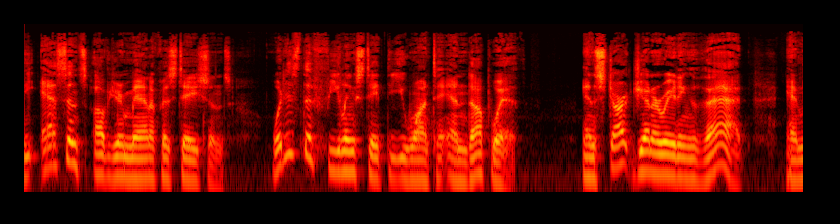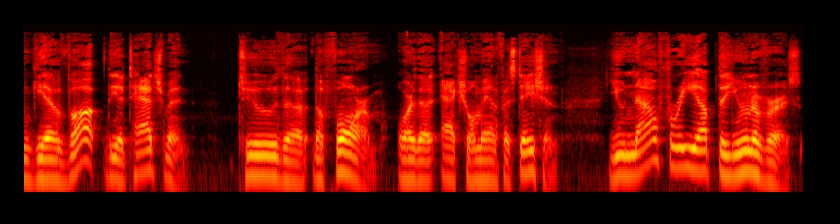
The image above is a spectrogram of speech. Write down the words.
the essence of your manifestations. What is the feeling state that you want to end up with? And start generating that and give up the attachment to the, the form or the actual manifestation. You now free up the universe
